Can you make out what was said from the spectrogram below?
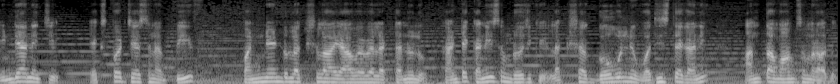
ఇండియా నుంచి ఎక్స్పోర్ట్ చేసిన బీఫ్ పన్నెండు లక్షల యాభై వేల టన్నులు. అంటే కనీసం రోజుకి లక్ష గోవుల్ని వధిస్తే గాని అంత మాంసం రాదు.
